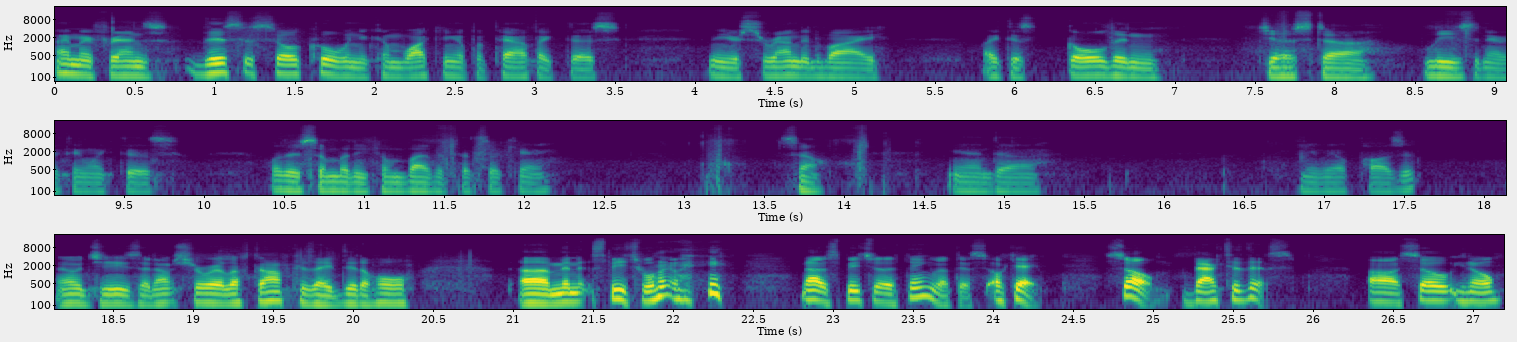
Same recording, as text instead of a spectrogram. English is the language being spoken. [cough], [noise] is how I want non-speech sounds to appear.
Hi, my friends. This is so cool when you come walking up a path like this and you're surrounded by like this golden just uh, leaves and everything like this. Well, there's somebody coming by, but that's okay. So, and uh, maybe I'll pause it. Oh, geez, I'm not sure where I left off because I did a whole uh, minute speech. [laughs] Well, anyway, not a speech, a thing about this. Okay, so back to this. Uh, so, you know,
